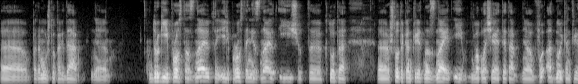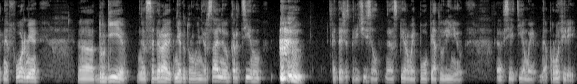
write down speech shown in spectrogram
Потому что когда другие просто знают или просто не знают и ищут кто-то что-то конкретно знает и воплощает это в одной конкретной форме, Э, другие э, собирают некоторую универсальную картину. Это я сейчас перечислил э, с первой по пятую линию все темы профилей.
